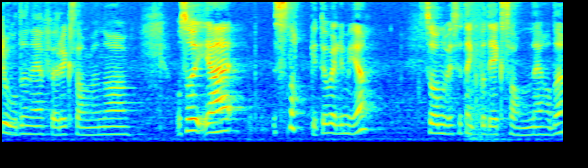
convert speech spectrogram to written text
roe det ned før eksamen. Og så jeg snakket jo veldig mye. Sånn Hvis vi tenker på de eksamene jeg hadde,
